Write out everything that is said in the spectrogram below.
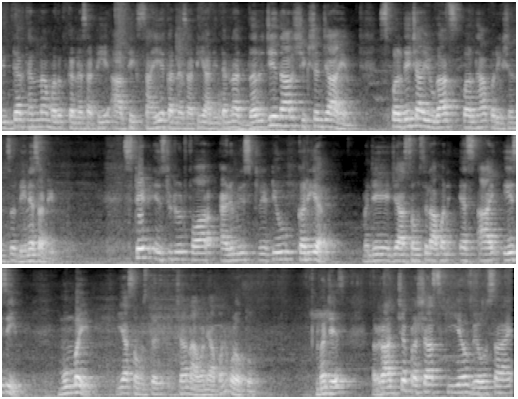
विद्यार्थ्यांना मदत करण्यासाठी आर्थिक सहाय्य करण्यासाठी आणि त्यांना दर्जेदार शिक्षण जे आहे स्पर्धेच्या युगात स्पर्धा परीक्षांचं देण्यासाठी. State institute for administrative career म्हणजे ज्या संस्थेला आपण S I A C Mumbai या संस्थेच्या नावाने आपण ओळखतो. म्हणजेच राज्य प्रशासकीय व्यवसाय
